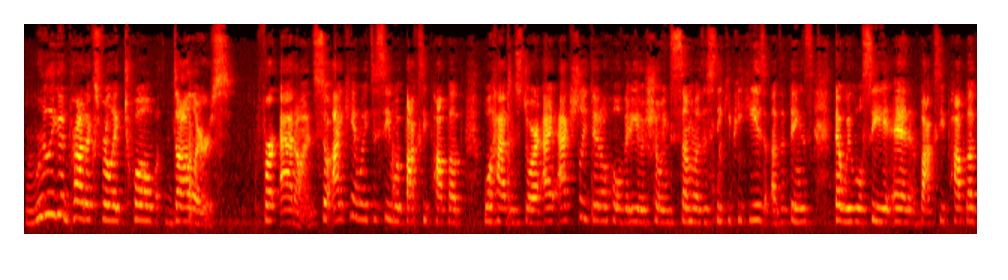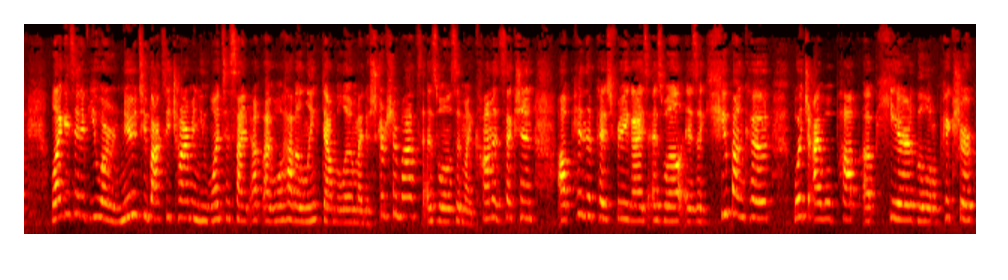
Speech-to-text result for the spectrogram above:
really good products for like $12 for add-ons. So I can't wait to see what Boxy Pop-Up will have in store. I actually did a whole video showing some of the sneaky peekies of the things that we will see in Boxy Pop-Up. Like I said, if you are new to BoxyCharm and you want to sign up, I will have a link down below in my description box as well as in my comment section. I'll pin the post for you guys as well as a coupon code, which I will pop up here, the little picture.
